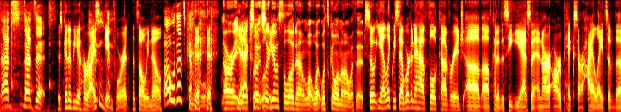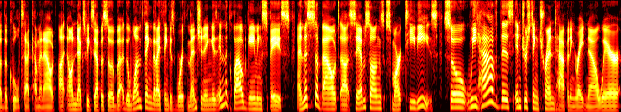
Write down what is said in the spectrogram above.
that's that's it. There's going to be a Horizon game for it. That's all we know. Oh, well, that's kind of cool. All right, Yeah, Nick. actually, So, so be. give us the lowdown. What, what what's going on with it? So yeah, like we said, we're gonna have full coverage of, of kind of the CES and our, our picks, our highlights of the the cool tech coming out uh, on next week's episode. But the one thing that I think is worth mentioning is in the cloud gaming space, and this is about uh, Samsung's smart TVs. So we have this interesting trend happening right now where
